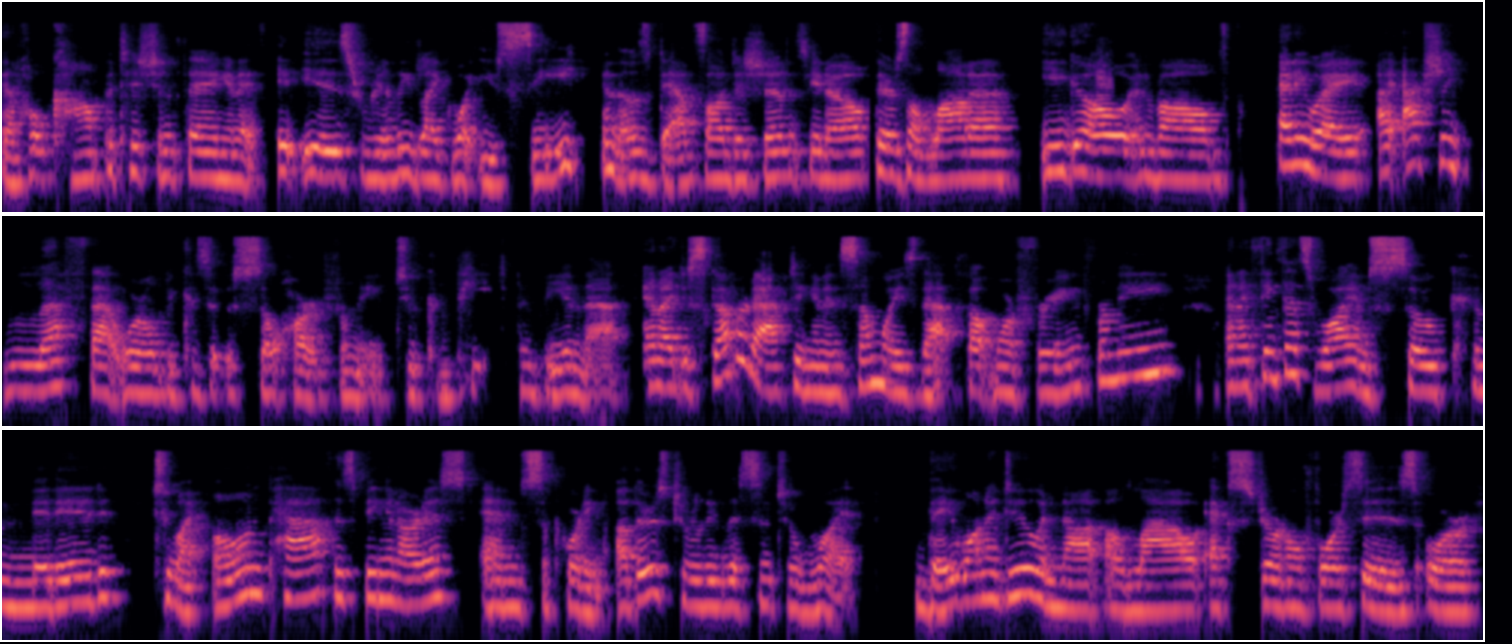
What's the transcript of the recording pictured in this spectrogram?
that whole competition thing. And it, it is really like what you see in those dance auditions. You know, there's a lot of ego involved. Anyway, I actually left that world because it was so hard for me to compete and be in that. And I discovered acting, and in some ways, that felt more freeing for me. And I think that's why I'm so committed to my own path as being an artist and supporting others to really listen to what they want to do and not allow external forces or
